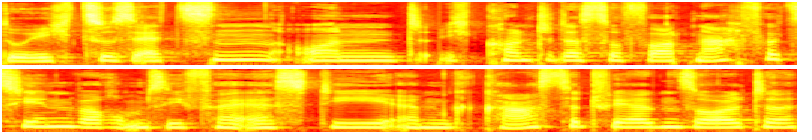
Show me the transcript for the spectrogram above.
durchzusetzen. Und ich konnte das sofort nachvollziehen, warum sie für Esti ähm, gecastet werden sollte.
